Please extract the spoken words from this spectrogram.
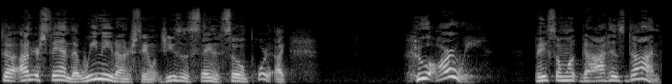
To understand that we need to understand what Jesus is saying is so important. Like, who are we? Based on what God has done.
